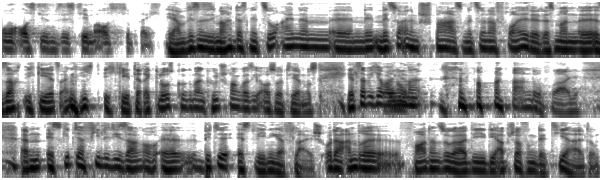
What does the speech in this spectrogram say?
um aus diesem System auszubrechen. Ja, und wissen Sie, Sie machen das mit so einem, äh, mit, mit, so einem Spaß, mit so einer Freude, dass man äh, sagt, ich gehe jetzt eigentlich, ich gehe direkt los, gucke mal in den Kühlschrank, was ich aussortieren muss. Jetzt habe ich aber nochmal noch mal eine andere Frage. Ähm, es gibt ja viele, die sagen auch, äh, bitte esst weniger Fleisch. Oder andere fordern sogar die, die Abschaffung der Tierhaltung.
